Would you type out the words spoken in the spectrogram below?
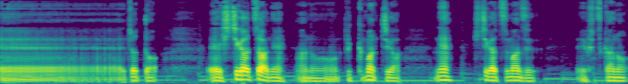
えー、ちょっと、えー、7月はねあのビッグマッチがね7月まず、え、2日の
